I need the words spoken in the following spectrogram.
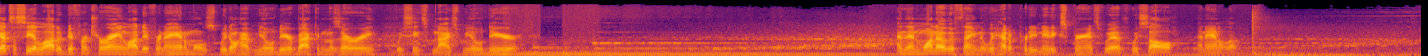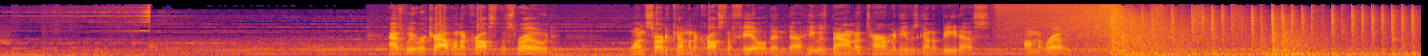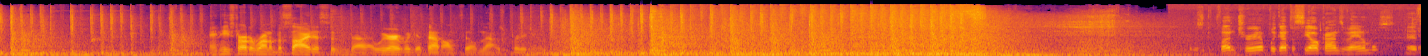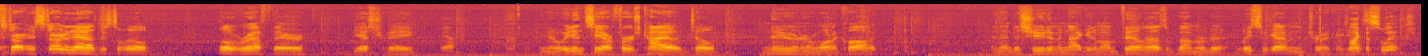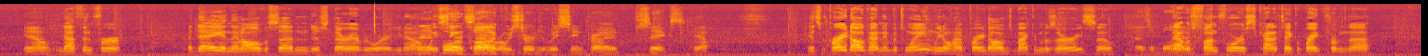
Got to see a lot of different terrain, a lot of different animals. We don't have mule deer back in Missouri. We've seen some nice mule deer. And then one other thing that we had a pretty neat experience with, we saw an antelope. As we were traveling across this road, one started coming across the field and uh, he was bound to and he was going to beat us on the road. And he started running beside us, and uh, we were able to get that on film. That was pretty neat. It was a fun trip. We got to see all kinds of animals. It start it started out just a little little rough there yesterday. Yeah. You know, we didn't see our first coyote until noon or one o'clock. And then to shoot him and not get him on film, that was a bummer, but at least we got him in the truck. I It's like a switch. You Yeah. know, nothing for a day, and then all of a sudden, just they're everywhere. You know, And then we've four seen o'clock several. we started we seen probably six. Yeah, Did some prairie dog hunting in between. We don't have prairie dogs back in Missouri, so That was a that was fun for us to kind of take a break from the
